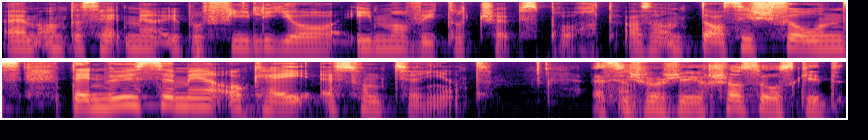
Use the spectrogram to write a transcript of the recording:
Ähm, und das hat mir über viele Jahre immer wieder Jobs gebracht. Also, und das ist für uns, dann wissen wir, okay, es funktioniert. Es ist wahrscheinlich schon so, es gibt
